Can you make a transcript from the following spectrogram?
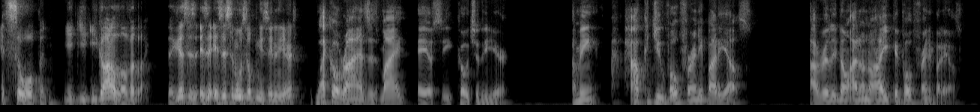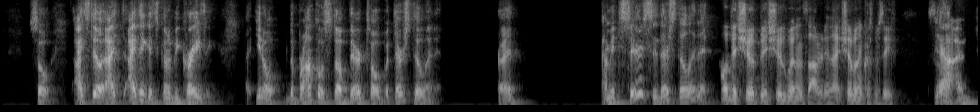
it's so open. You, you, you gotta love it. Like like this is is, is this the most open you've seen in years? DeMeco Ryans is my AFC coach of the year. I mean, how could you vote for anybody else? I really don't. I don't know how you could vote for anybody else. So I still, I, I think it's going to be crazy. You know, the Broncos stubbed their toe, but they're still in it, right? I mean, seriously, they're still in it. Oh, they should. They should win on Saturday night. Should win on Christmas Eve. So. Yeah, and,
